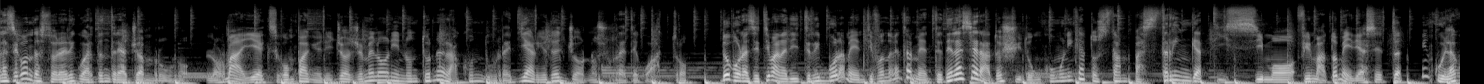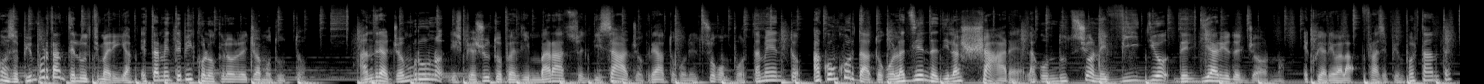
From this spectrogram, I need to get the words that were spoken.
La seconda storia riguarda Andrea Giambruno. L'ormai ex compagno di Giorgia Meloni non tornerà a condurre Diario del Giorno su Rete 4. Dopo una settimana di tribulamenti, fondamentalmente nella serata è uscito un comunicato stampa stringatissimo, firmato Mediaset, in cui la cosa più importante è l'ultima riga. È talmente piccolo che lo leggiamo tutto. Andrea Giambruno, dispiaciuto per l'imbarazzo e il disagio creato con il suo comportamento, ha concordato con l'azienda di lasciare la conduzione video del diario del giorno. E qui arriva la frase più importante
